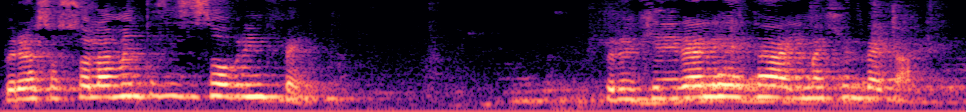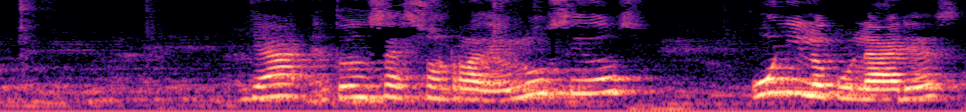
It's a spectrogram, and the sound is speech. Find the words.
Pero eso solamente si se sobreinfecta. Pero en general es esta imagen de acá. ¿Ya? Entonces son radiolúcidos, uniloculares,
